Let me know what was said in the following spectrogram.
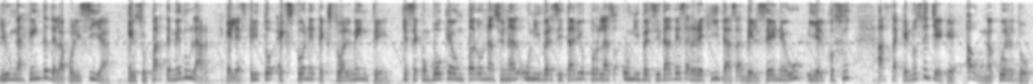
y un agente de la policía. En su parte medular, el escrito expone textualmente que se convoque a un paro nacional universitario por las universidades regidas del CNU y el COSUD hasta que no se llegue a un acuerdo.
